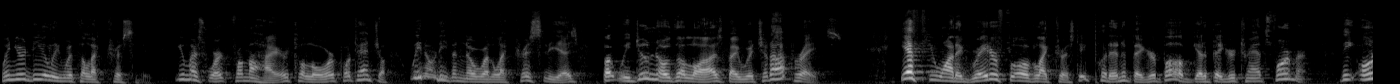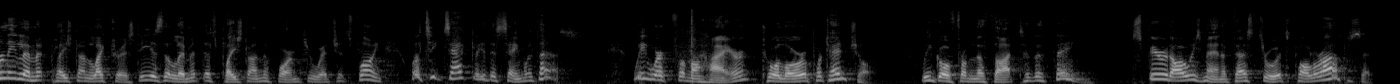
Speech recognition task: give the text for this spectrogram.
When you're dealing with electricity, you must work from a higher to lower potential. We don't even know what electricity is, but we do know the laws by which it operates. If you want a greater flow of electricity, put in a bigger bulb, get a bigger transformer. The only limit placed on electricity is the limit that's placed on the form through which it's flowing. Well, it's exactly the same with us. We work from a higher to a lower potential. We go from the thought to the thing. Spirit always manifests through its polar opposite.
